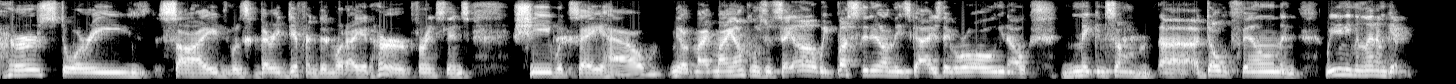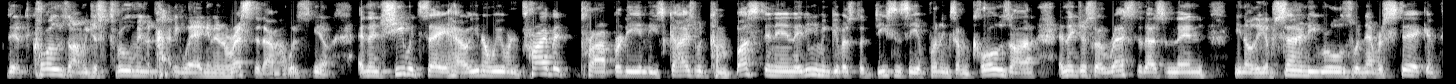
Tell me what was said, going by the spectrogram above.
her story sides was very different than what I had heard. For instance, she would say how you know my, my uncles would say, "Oh, we busted in on these guys. They were all you know making some uh, adult film, and we didn't even let them get their clothes on. We just threw them in the paddy wagon and arrested them. It was, you know, and then she would say how, you know, we were in private property and these guys would come busting in. They didn't even give us the decency of putting some clothes on and they just arrested us. And then, you know, the obscenity rules would never stick. And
